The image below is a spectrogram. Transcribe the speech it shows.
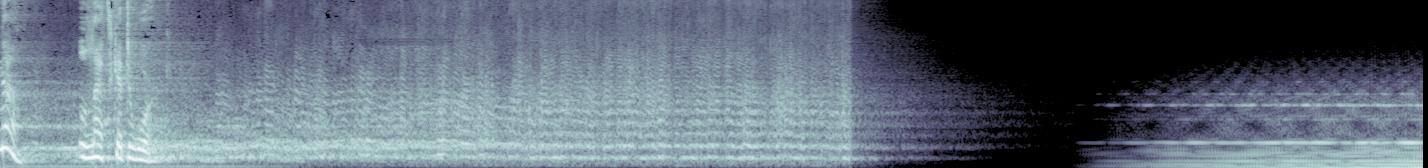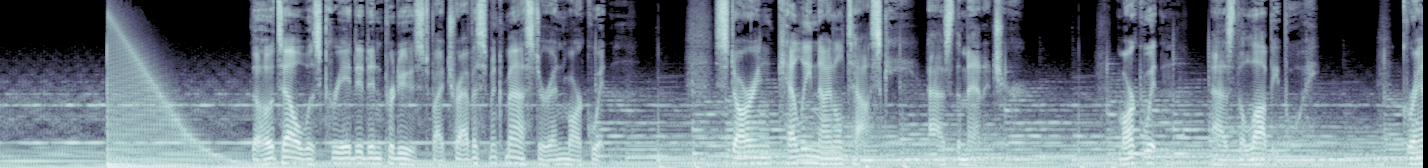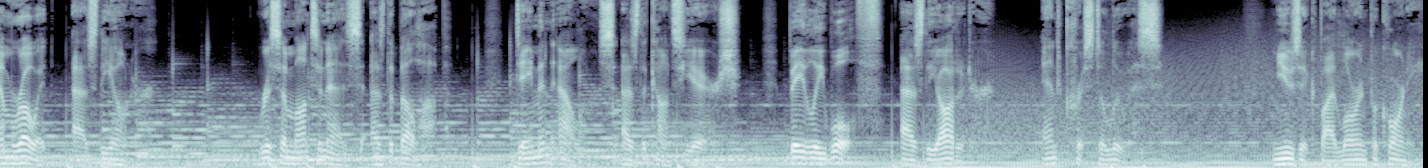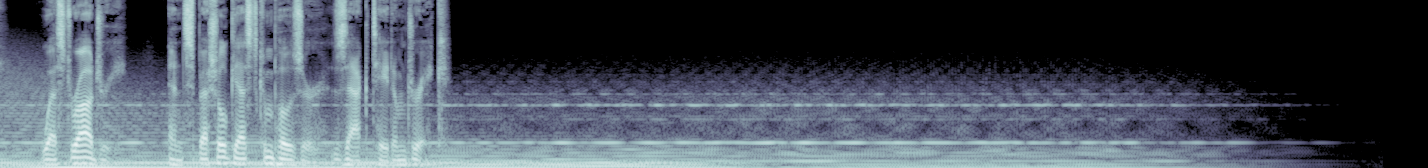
Now, let's get to work. Hotel was created and produced by Travis McMaster and Mark Whitten, starring Kelly Nienaltowski as the manager, Mark Whitten as the lobby boy, Graham Rowat as the owner, Rissa Montañez as the bellhop, Damon Alums as the concierge, Bailey Wolf as the auditor, and Christa Lewis. Music by Lauren Pokorney, West Rodri, and special guest composer Zach Tatom-Drake.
